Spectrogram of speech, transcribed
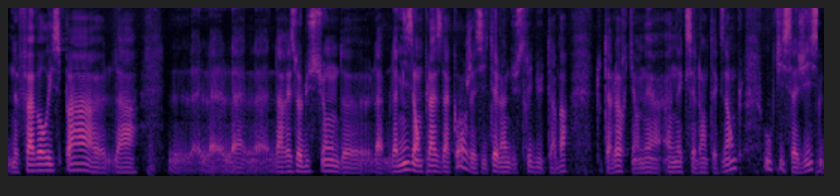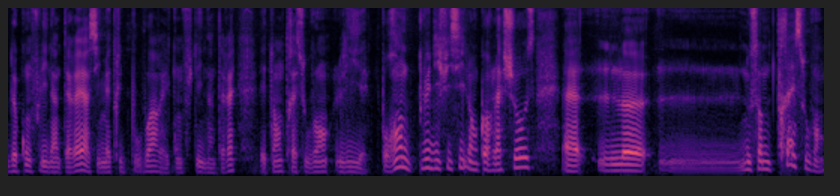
ne favorisent pas euh, la, résolution de la, mise en place d'accords. J'ai cité l'industrie du tabac tout à l'heure qui en est un, excellent exemple, ou qu'il s'agisse de conflits d'intérêts, asymétrie de pouvoir et conflits d'intérêts étant très souvent liés. Pour rendre plus difficile encore la chose, euh, nous sommes très souvent,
